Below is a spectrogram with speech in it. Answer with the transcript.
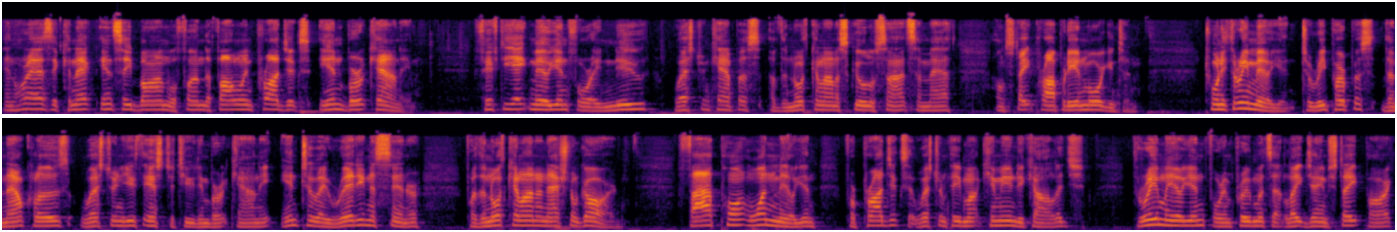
And whereas the Connect NC bond will fund the following projects in Burke County: 58 million for a new western campus of the North Carolina School of Science and Math on state property in Morganton. 23 million to repurpose the now closed Western Youth Institute in Burke County into a readiness center for the North Carolina National Guard. 5.1 million for projects at Western Piedmont Community College, 3 million for improvements at Lake James State Park,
